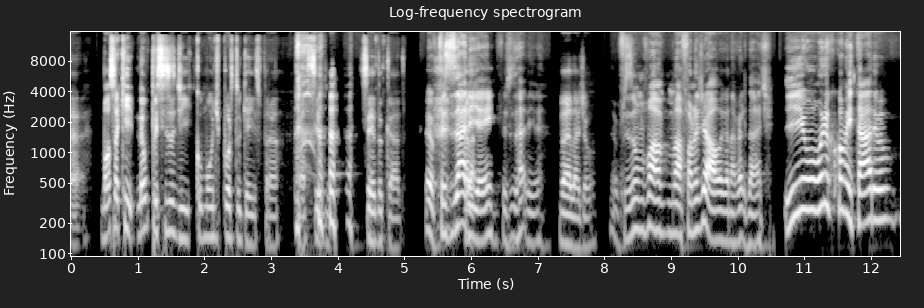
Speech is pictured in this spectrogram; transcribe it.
É, mostra que não precisa de comum de português para ser, ser educado. Eu precisaria, hein? Precisaria. Vai lá, João. Eu preciso de uma, uma forma de aula, na verdade. E o único comentário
